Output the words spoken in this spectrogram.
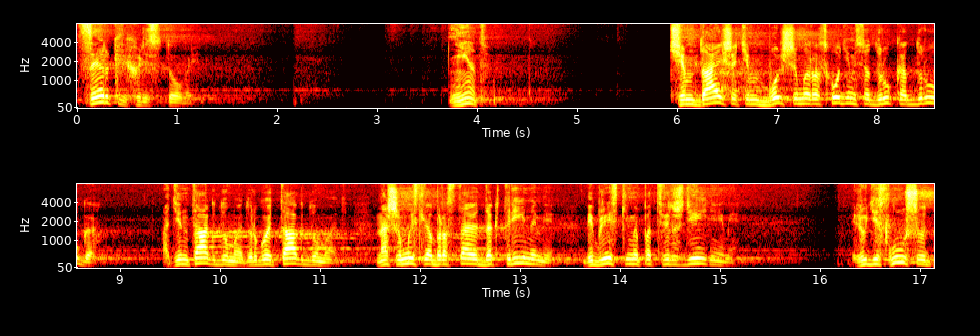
Церкви Христовой нет. Чем дальше, тем больше мы расходимся друг от друга. Один так думает, другой так думает. Наши мысли обрастают доктринами, библейскими подтверждениями. Люди слушают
